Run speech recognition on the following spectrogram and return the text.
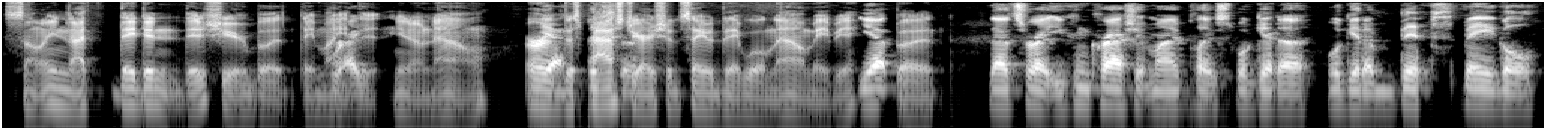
So I mean, I, they didn't this year, but they might, Right. you know, now or Yeah, this past year, I should say they will now, maybe. Yep. But That's right. You can crash at my place. We'll get a we'll get a Biff's bagel.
